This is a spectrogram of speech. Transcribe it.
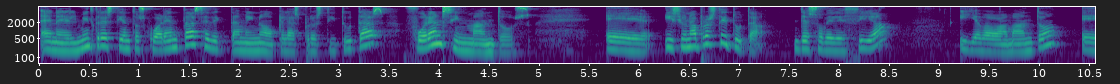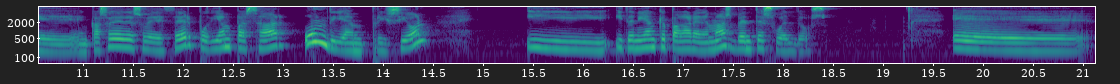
en el 1340 se dictaminó que las prostitutas fueran sin mantos. Eh, y si una prostituta desobedecía y llevaba manto, eh, en caso de desobedecer podían pasar un día en prisión y, tenían que pagar además 20 sueldos. Eh,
